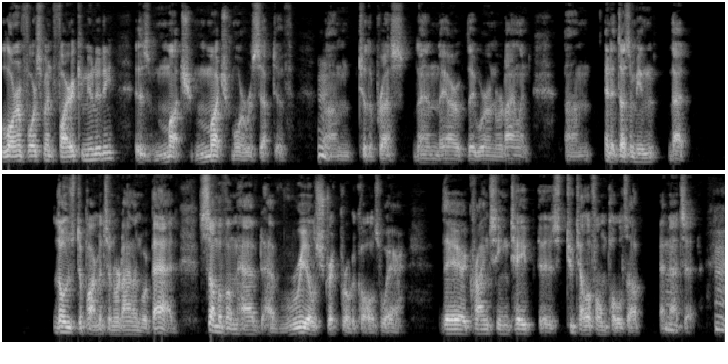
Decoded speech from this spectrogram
law enforcement fire community is much much more receptive Hmm. um, to the press than they are they were in Rhode Island, um, and it doesn't mean that those departments in Rhode Island were bad. Some of them have have real strict protocols where their crime scene tape is two telephone poles up and Hmm. that's it. Hmm.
